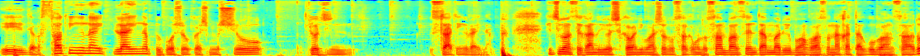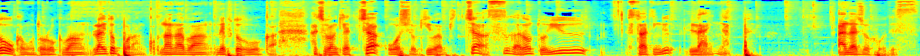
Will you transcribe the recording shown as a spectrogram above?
えー、では、スターティングライラインナップご紹介しましょう。巨人、スターティングラインナップ。1番セカンド吉川、2番ショート坂本、3番センター丸、4番ファースト中田、5番サード岡本、6番ライトポランコ、7番レフトウォーカー、8番キャッチャー大城、9番ピッチャー菅野というスターティングラインナップ。安打情報です。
